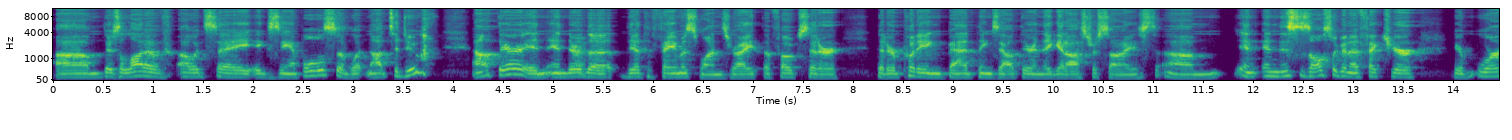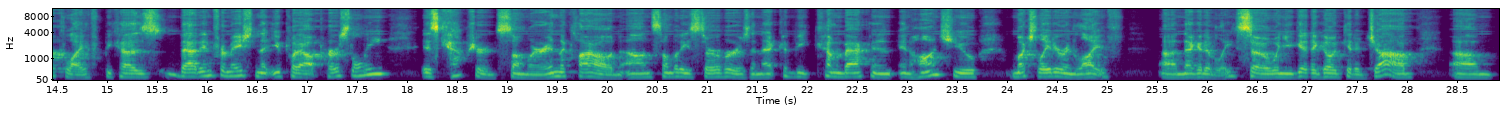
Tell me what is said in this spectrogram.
Um, there's a lot of, I would say, examples of what not to do out there, and, and they're the they're the famous ones, right? The folks that are that are putting bad things out there and they get ostracized. Um, and, and this is also going to affect your, your work life because that information that you put out personally is captured somewhere in the cloud on somebody's servers and that could be come back and, and haunt you much later in life uh, negatively. So when you get to go get a job, um,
